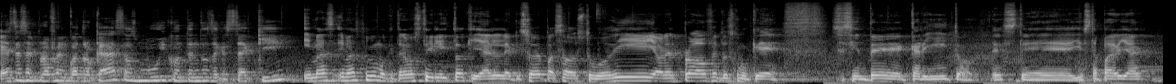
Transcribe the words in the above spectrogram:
Este es el profe en 4K. Estamos muy contentos de que esté aquí. Y más, y más como que tenemos este hilito que ya el episodio pasado estuvo Di y ahora el profe, entonces como que se siente cariñito. Este, y está padre ya.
